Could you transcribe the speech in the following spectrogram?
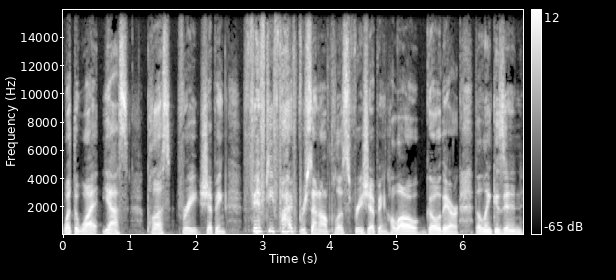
What the what? Yes, plus free shipping. 55% off plus free shipping. Hello, go there. The link is in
